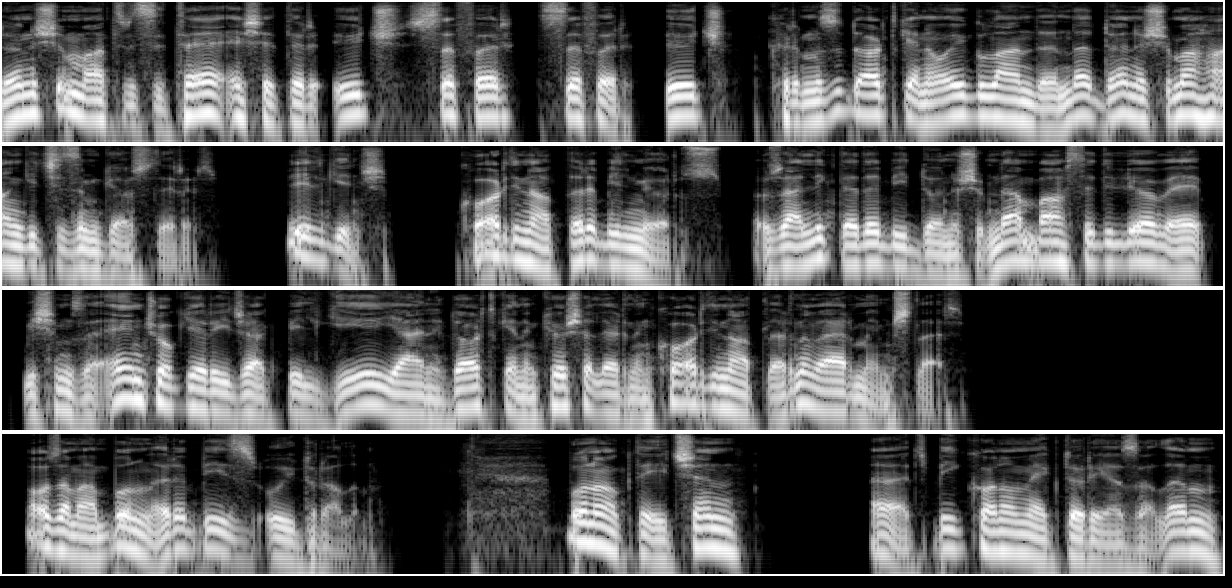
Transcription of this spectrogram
Dönüşüm matrisi t eşittir 3, 0, 0, 3, kırmızı dörtgene uygulandığında dönüşüme hangi çizim gösterir? İlginç. Koordinatları bilmiyoruz. Özellikle de bir dönüşümden bahsediliyor ve işimize en çok yarayacak bilgiyi, yani dörtgenin köşelerinin koordinatlarını vermemişler. O zaman bunları biz uyduralım. Bu nokta için, evet, bir konum vektörü yazalım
